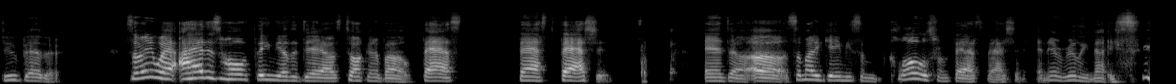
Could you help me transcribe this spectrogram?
Do better. So anyway, I had this whole thing the other day. I was talking about fast, fast fashion. And uh, uh somebody gave me some clothes from fast fashion, and they're really nice.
